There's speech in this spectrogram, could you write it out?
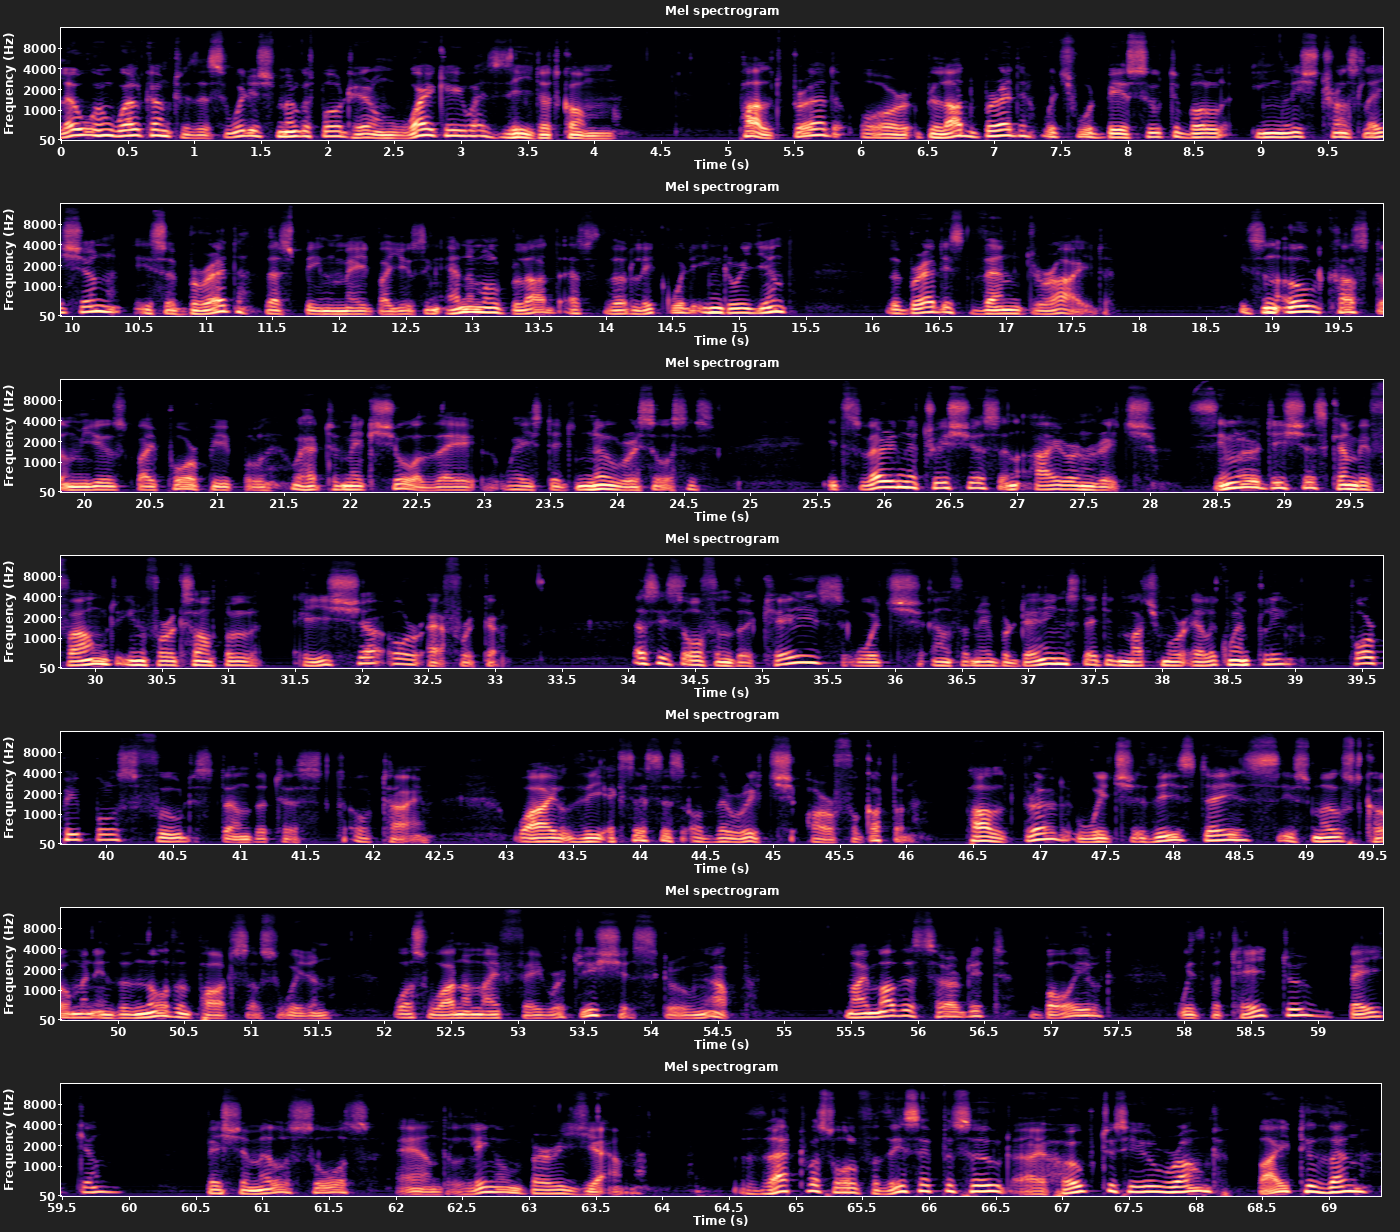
Hello and welcome to the Swedish Smorgasbord here on ykyz.com. Palt bread or blood bread, which would be a suitable English translation, is a bread that's been made by using animal blood as the liquid ingredient. The bread is then dried. It's an old custom used by poor people who had to make sure they wasted no resources. It's very nutritious and iron rich. Similar dishes can be found in, for example, Asia or Africa. As is often the case, which Anthony Bourdain stated much more eloquently, poor people's food stand the test of time, while the excesses of the rich are forgotten. Paltbröd, which these days is most common in the northern parts of Sweden, was one of my favorite dishes growing up. My mother served it boiled with potato, bacon, bechamel sauce, and lingonberry jam. That was all for this episode. I hope to see you around. Bye till then.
